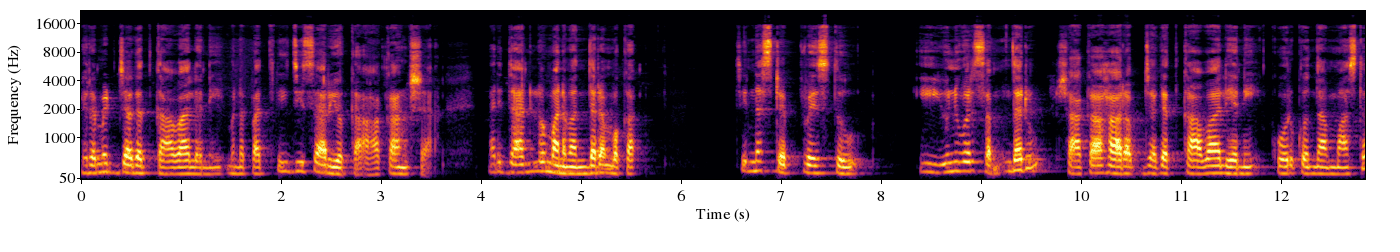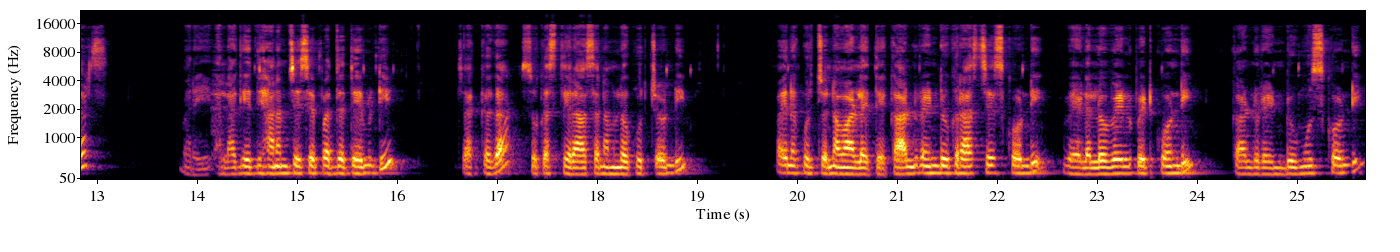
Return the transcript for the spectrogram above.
పిరమిడ్ జగత్ కావాలని మన పత్రిజీ సార్ యొక్క ఆకాంక్ష. మరి దానిలో మనమందరం ఒక చిన్న స్టెప్ వేస్తూ ఈ యూనివర్స్ అందరూ శాకాహార జగత్ కావాలి అని కోరుకుందాం మాస్టర్స్. మరి అలాగే ధ్యానం చేసే పద్ధతి ఏమిటి? చక్కగా సుఖస్థిరాసనంలో కూర్చోండి. పైన కూర్చున్న వాళ్ళైతే కాళ్ళు రెండు క్రాస్ చేసుకోండి. వేళ్ళలో వేళ్ళు పెట్టుకోండి. కాళ్ళు రెండు మూసుకోండి.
